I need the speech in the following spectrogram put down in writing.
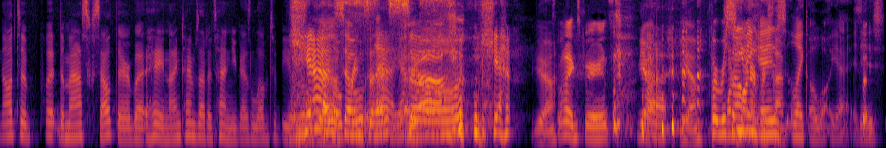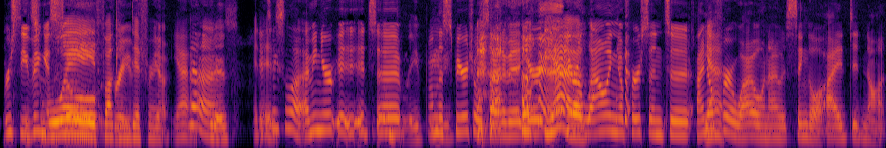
not to put the masks out there, but hey, nine times out of ten, you guys love to be a little Yeah, yellow so- princess. yeah, So yeah. Yeah. My experience. Yeah. Yeah. But receiving 100%. is like a lot. Yeah, it is. So It's- receiving it's is way so fucking brave. different. Yeah. Yeah, yeah, It is. it it is. takes a lot. I mean, you're it, it's uh, brave on the spiritual side of it. You're Yeah. you're allowing a person to. I know Yeah. for a while when I was single, I did not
